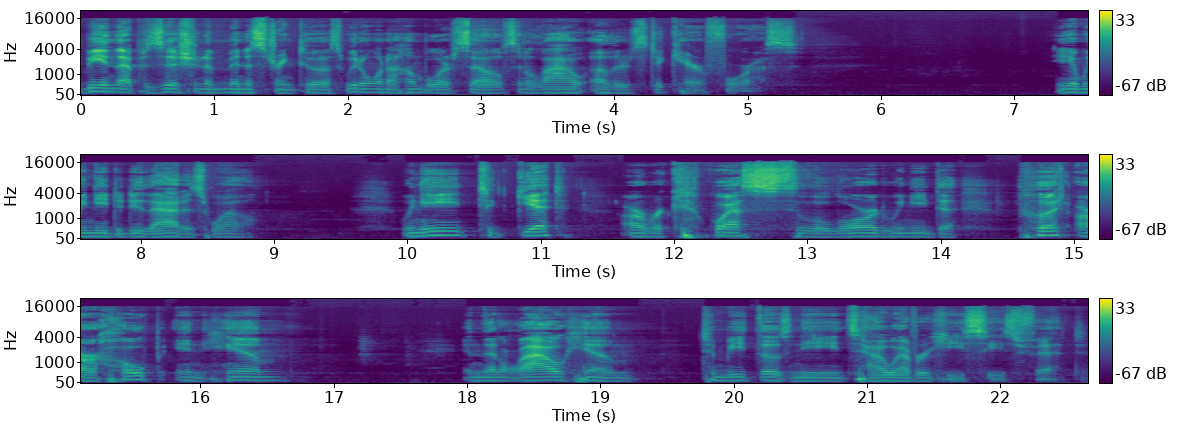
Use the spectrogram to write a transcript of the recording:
be in that position of ministering to us. We don't want to humble ourselves and allow others to care for us. Yeah, we need to do that as well. We need to get our requests to the Lord. We need to put our hope in Him and then allow Him to meet those needs however He sees fit.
